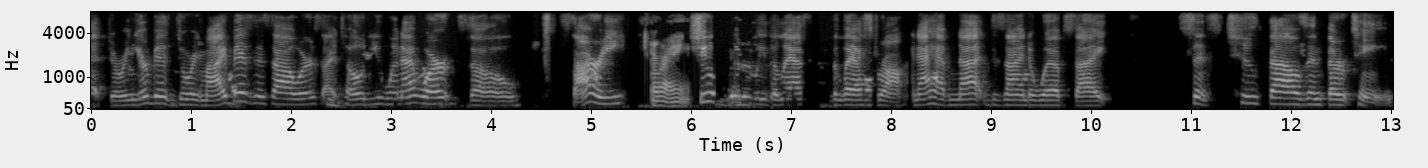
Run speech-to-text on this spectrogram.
that during your bus during my business hours. I told you when I worked, so sorry. Right. She was literally the last the last straw, and I have not designed a website since 2013.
